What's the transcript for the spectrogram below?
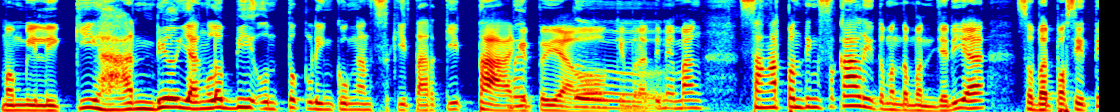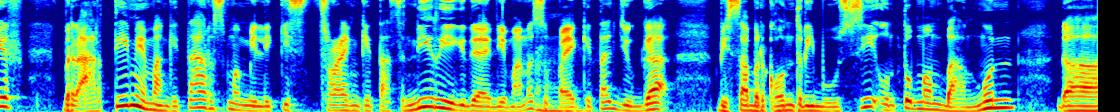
memiliki handil yang lebih untuk lingkungan sekitar kita gitu ya. Oke, berarti memang sangat penting sekali teman-teman. Jadi ya, sobat positif, berarti memang kita harus memiliki strength kita sendiri gitu ya, di mana supaya kita juga bisa berkontribusi untuk membangun eh,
